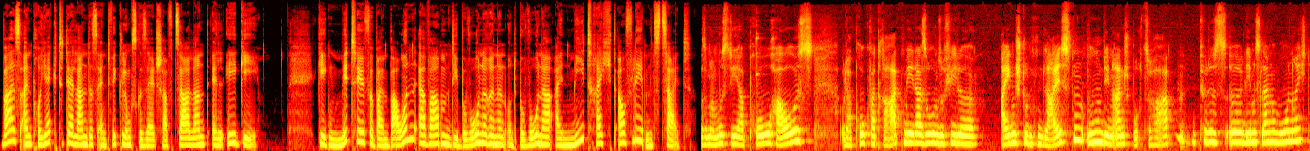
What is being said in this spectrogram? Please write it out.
war es ein Projekt der Landesentwicklungsgesellschaft Saarland LEG. Gegen Mithilfe beim Bauen erwarben die Bewohnerinnen und Bewohner ein Mietrecht auf Lebenszeit. Also man musste ja pro Haus oder pro Quadratmeter so und so viele Eigenstunden leisten, um den Anspruch zu haben für das äh, lebenslange Wohnrecht.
